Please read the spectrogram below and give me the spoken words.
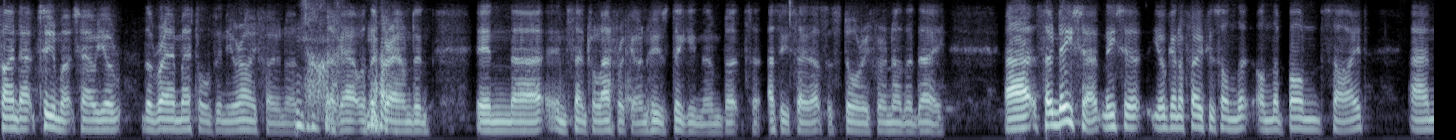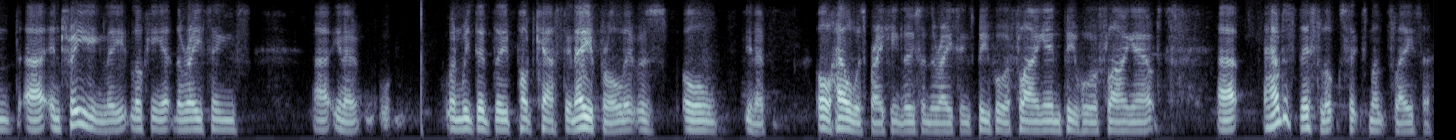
find out too much how your the rare metals in your iPhone are no, dug out of the no. ground and in uh, in Central Africa and who's digging them. But uh, as you say, that's a story for another day. Uh, so Nisha, Nisha, you're going to focus on the on the bond side, and uh, intriguingly, looking at the ratings. Uh, you know, when we did the podcast in April, it was all you know, all hell was breaking loose in the ratings. People were flying in, people were flying out. Uh, how does this look six months later?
